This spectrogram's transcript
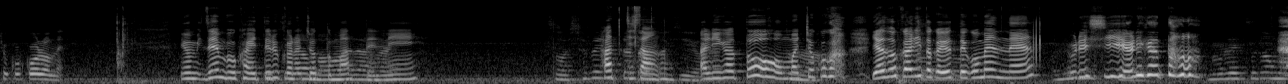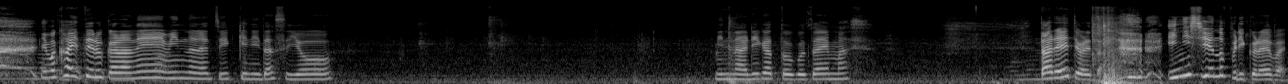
チョココロネ読み全部書いてるからちょっと待ってねハッチさんありががとう。ほんまチョコがヤドカリとか言ってごめんね。嬉しい。ありがとう。今書いてるからね。みんなのやつ一気に出すよ。みんなありがとうございます。誰？って言われた。いにしえのプリクラやばい。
